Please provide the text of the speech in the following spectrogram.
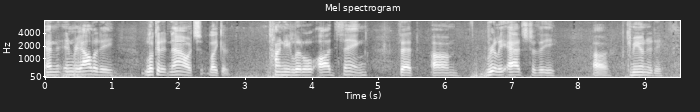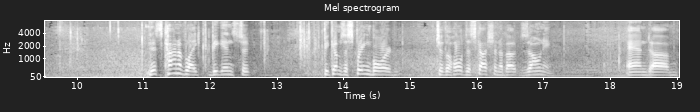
And in reality, look at it now, it's like a tiny little odd thing that um, really adds to the uh, community. This kind of like begins to, becomes a springboard to the whole discussion about zoning. And um,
